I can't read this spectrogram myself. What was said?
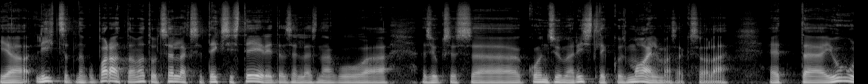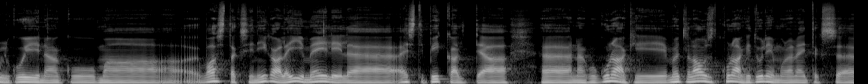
ja lihtsalt nagu paratamatult selleks, et eksisteerida selles nagu äh, sihukeses äh, konsumeristlikus maailmas, eks ole. et äh, juhul, kui nagu ma vastaksin igale emailile hästi pikalt ja äh, nagu kunagi, ma ütlen ausalt, kunagi tuli mulle näiteks äh,,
